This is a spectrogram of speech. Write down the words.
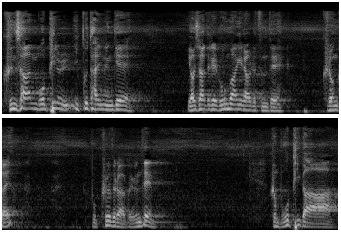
근사한 모피를 입고 다니는 게 여자들의 로망이라 그러던데 그런가요? 뭐 그러더라고요. 근데 그 모피가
